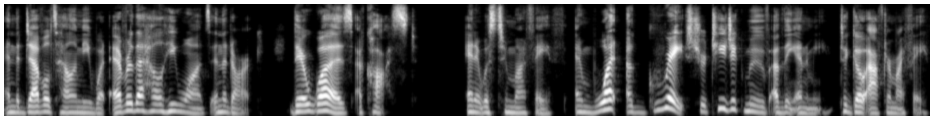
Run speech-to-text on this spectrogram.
and the devil telling me whatever the hell he wants in the dark there was a cost and it was to my faith. And what a great strategic move of the enemy to go after my faith.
